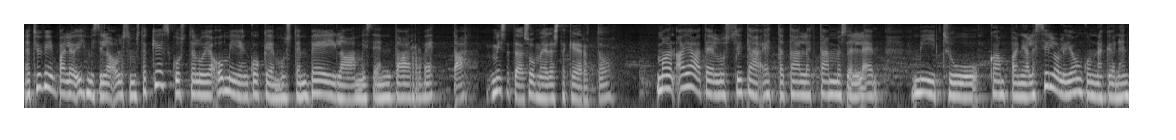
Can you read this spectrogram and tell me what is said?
että hyvin paljon ihmisillä on ollut semmoista keskustelua ja omien kokemusten peilaamisen tarvetta. Mistä tämä sun mielestä kertoo? Mä oon ajatellut sitä, että tälle tämmöiselle Me Too-kampanjalle, silloin oli jonkunnäköinen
